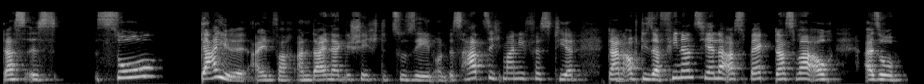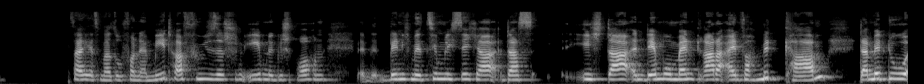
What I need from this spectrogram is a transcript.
Das ist so geil einfach an deiner Geschichte zu sehen. Und es hat sich manifestiert. Dann auch dieser finanzielle Aspekt, das war auch, also sage ich jetzt mal so von der metaphysischen Ebene gesprochen, äh, bin ich mir ziemlich sicher, dass ich da in dem Moment gerade einfach mitkam, damit du,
